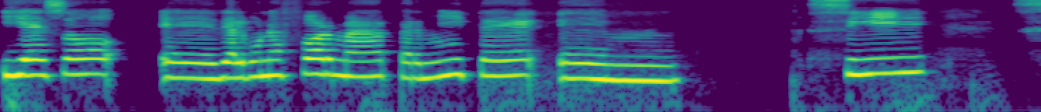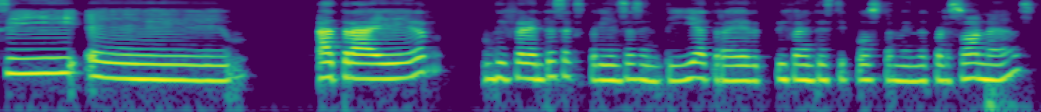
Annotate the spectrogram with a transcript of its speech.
Y eso eh, de alguna forma permite em, sí, sí eh, atraer diferentes experiencias en ti, atraer diferentes tipos también de personas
